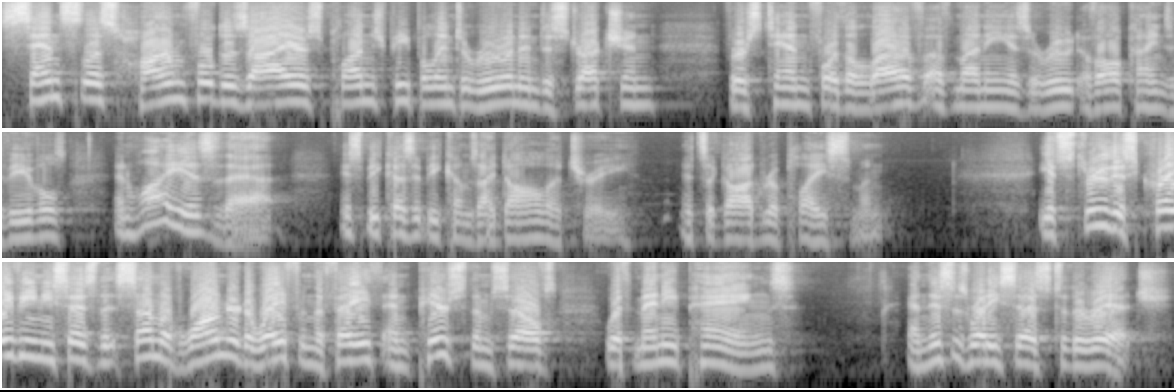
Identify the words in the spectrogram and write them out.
Senseless, harmful desires plunge people into ruin and destruction. Verse 10 For the love of money is a root of all kinds of evils. And why is that? It's because it becomes idolatry, it's a God replacement. It's through this craving, he says, that some have wandered away from the faith and pierced themselves with many pangs. And this is what he says to the rich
